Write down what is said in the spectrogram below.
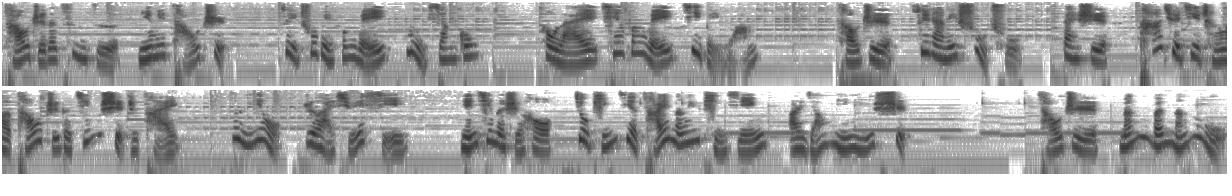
曹植的次子名为曹植，最初被封为穆襄公，后来迁封为冀北王。曹植虽然为庶出，但是他却继承了曹植的经世之才，自幼热爱学习，年轻的时候就凭借才能与品行而扬名于世。曹植能文能武，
